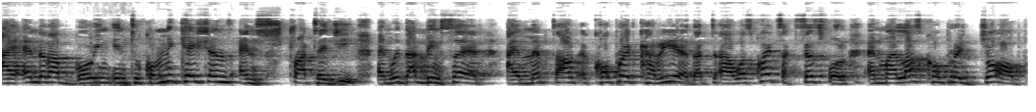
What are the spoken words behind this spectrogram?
I ended up going into communications and strategy. And with that being said, I mapped out a corporate career that uh, was quite successful. And my last corporate job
